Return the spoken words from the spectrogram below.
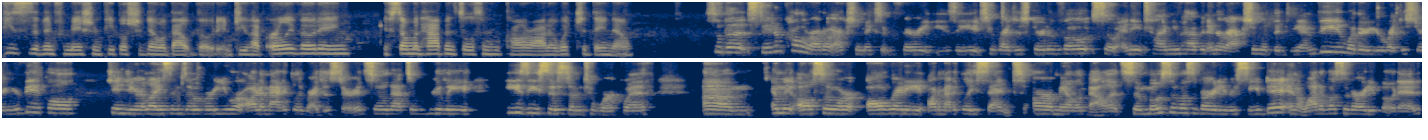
pieces of information people should know about voting? Do you have early voting? If someone happens to listen from Colorado, what should they know? So the state of Colorado actually makes it very easy to register to vote. So anytime you have an interaction with the DMV, whether you're registering your vehicle, changing your license over, you are automatically registered. So that's a really easy system to work with. Um, and we also are already automatically sent our mail-in ballots. So most of us have already received it and a lot of us have already voted.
